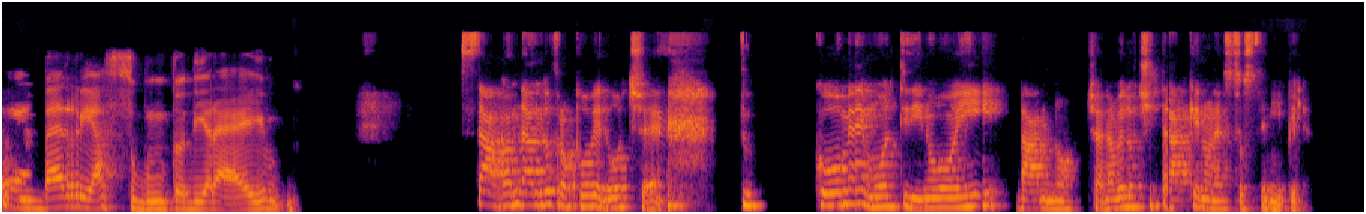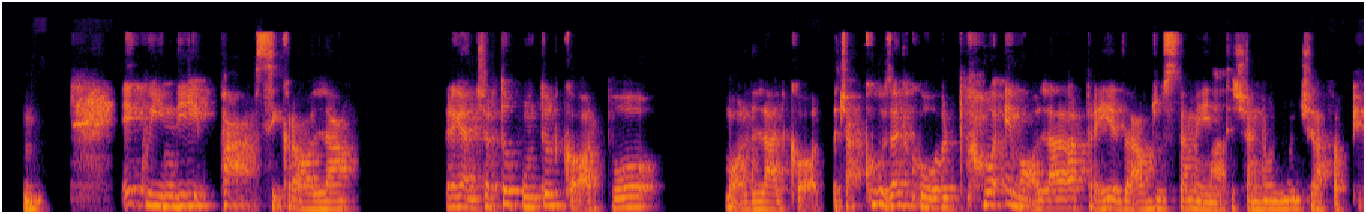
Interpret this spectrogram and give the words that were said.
Un bel riassunto, direi. Stava andando troppo veloce, come molti di noi vanno, cioè una velocità che non è sostenibile. Mm. E quindi, pam, si crolla perché a un certo punto il corpo molla il colpo, cioè accusa il colpo e molla la presa, giustamente, cioè non, non ce la fa più.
